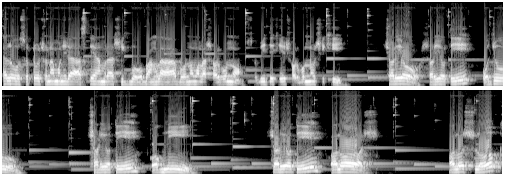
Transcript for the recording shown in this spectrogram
হ্যালো, ছোট সোনামণিরা, আজকে আমরা শিখব বাংলা বর্ণমালা স্বরবর্ণ। ছবি দেখে সর্বর্ণ শিখি। সরেয় সরেয়তে অজু। সরেয়তে অগ্নি। সরেয়তে অলস। অলস লোক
